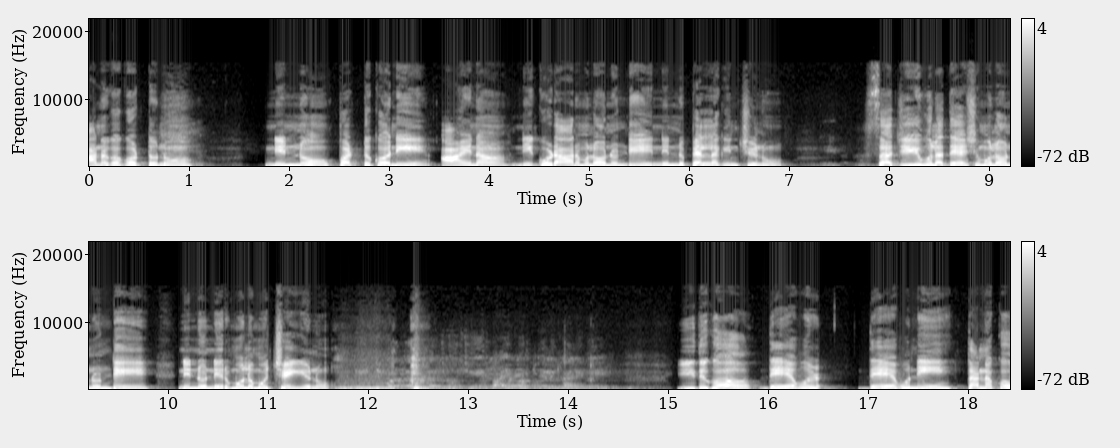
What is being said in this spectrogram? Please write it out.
అనగగొట్టును. నిన్ను పట్టుకొని ఆయన నీ గుడారములో నుండి నిన్ను పెళ్ళగించును సజీవుల దేశములో నుండి నిన్ను నిర్మూలము చెయ్యును ఇదిగో దేవు దేవుని తనకు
